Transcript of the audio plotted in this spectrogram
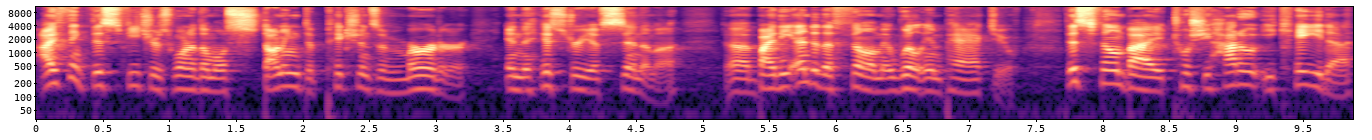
I think this features one of the most stunning depictions of murder in the history of cinema. Uh, by the end of the film, it will impact you. This film by Toshiharu Ikeda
